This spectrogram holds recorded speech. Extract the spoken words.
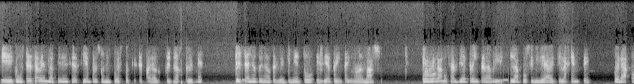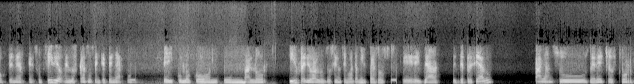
Eh, como ustedes saben, la tenencia siempre es un impuesto que se paga los primeros tres meses. Este año tenemos el vencimiento el día 31 de marzo. Prorrogamos al día 30 de abril la posibilidad de que la gente pueda obtener el subsidio en los casos en que tenga un vehículo con un valor inferior a los 250 mil pesos eh, ya depreciado, pagan sus derechos por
